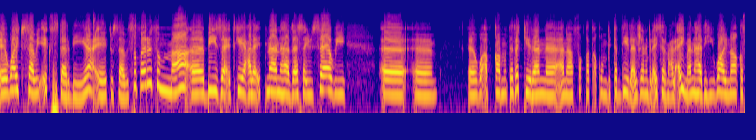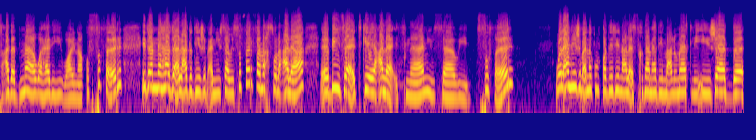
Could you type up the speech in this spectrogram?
آه Y تساوي X تربيع. A تساوي صفر. ثم آه B زائد K على اثنان. هذا سيساوي وأبقى متذكرا آه، أنا فقط أقوم بتبديل الجانب الأيسر مع الأيمن. هذه y ناقص عدد ما وهذه y ناقص صفر. إذا هذا العدد يجب أن يساوي صفر فنحصل على آه، b زائد k على اثنان يساوي صفر. والآن يجب أن نكون قادرين على استخدام هذه المعلومات لإيجاد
